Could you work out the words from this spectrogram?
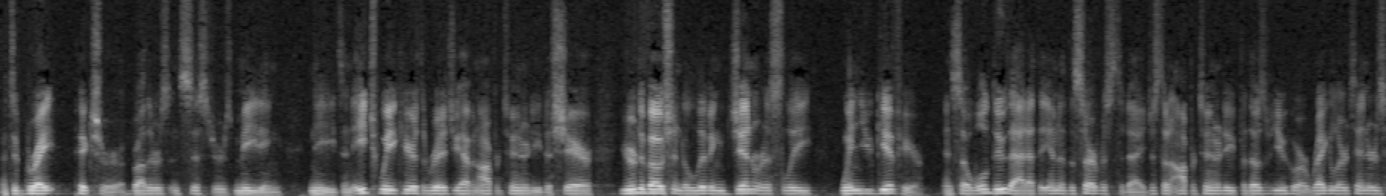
That's a great picture of brothers and sisters meeting needs. And each week here at the Ridge, you have an opportunity to share your devotion to living generously when you give here. And so we'll do that at the end of the service today. Just an opportunity for those of you who are regular attenders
